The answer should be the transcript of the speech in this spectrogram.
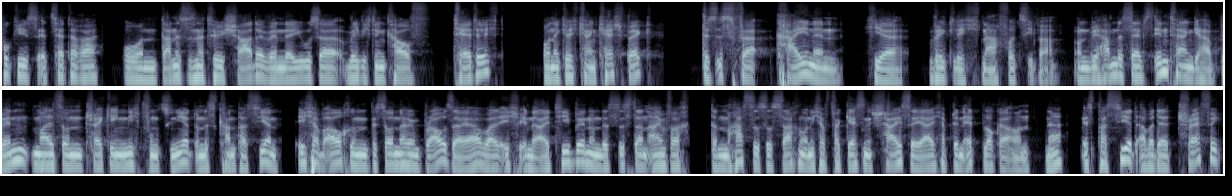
Cookies etc. Und dann ist es natürlich schade, wenn der User wirklich den Kauf tätigt und er kriegt kein Cashback. Das ist für keinen hier wirklich nachvollziehbar. Und wir haben das selbst intern gehabt, wenn mal so ein Tracking nicht funktioniert und es kann passieren. Ich habe auch einen besonderen Browser, ja, weil ich in der IT bin und es ist dann einfach dann hast du so Sachen und ich habe vergessen, scheiße, ja, ich habe den Adblocker an. Ne? Es passiert, aber der Traffic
